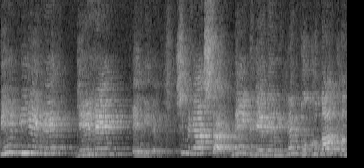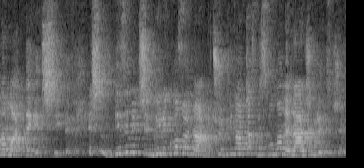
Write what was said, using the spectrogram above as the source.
Bir diğeri geri emilim. Şimdi gençler neydi geri emilim? Dokudan kana madde geçişiydi. E şimdi bizim için glikoz önemli. Çünkü ne yapacağız? Biz bundan enerji üreteceğiz.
